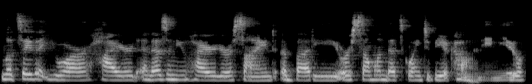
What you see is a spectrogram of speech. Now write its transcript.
let's say that you are hired and as a new hire, you're assigned a buddy or someone that's going to be accompanying you.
